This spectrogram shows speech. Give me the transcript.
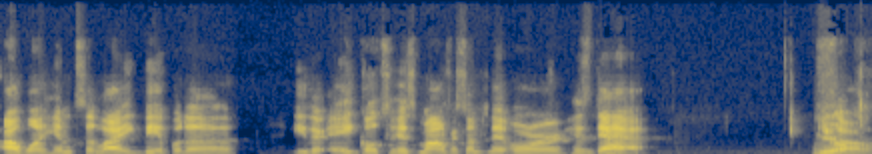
i want him to like be able to either a go to his mom for something or his dad. Yeah. So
